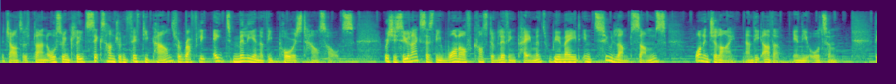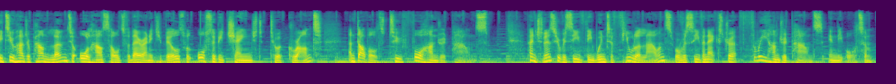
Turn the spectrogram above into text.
The Chancellor's plan also includes £650 for roughly 8 million of the poorest households. Rishi Sunak says the one off cost of living payment will be made in two lump sums, one in July and the other in the autumn. The £200 loan to all households for their energy bills will also be changed to a grant and doubled to £400. Pensioners who receive the winter fuel allowance will receive an extra £300 in the autumn.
